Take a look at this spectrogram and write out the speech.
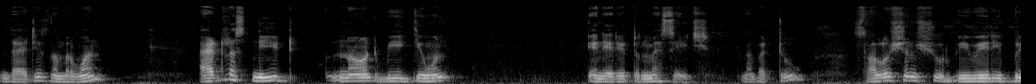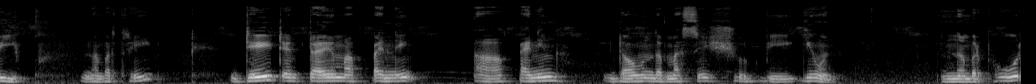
that is number one. Address need not be given in a written message. Number two solution should be very brief. Number three date and time of penning uh, penning down the message should be given. Number four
